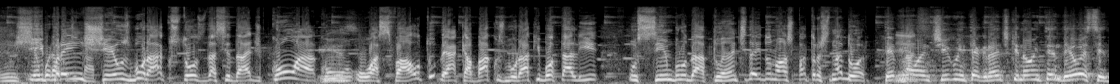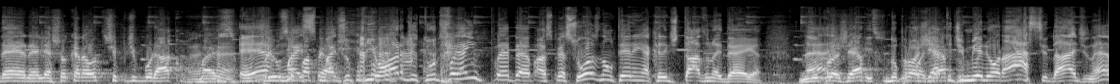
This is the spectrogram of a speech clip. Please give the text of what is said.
Encher o e preencher os buracos todos da cidade com, a, com o asfalto, né, acabar com os buracos e botar ali o símbolo da Atlântida e do nosso patrocinador. Teve um antigo integrante que não entendeu essa ideia, né? Ele achou que era outro tipo de buraco, mas É, cumpriu o mas, papel. mas o pior de tudo foi a im- é, é, as pessoas não terem acreditado na ideia. Né? Do projeto, E- No do projeto projeto. de melhorar a cidade, né?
